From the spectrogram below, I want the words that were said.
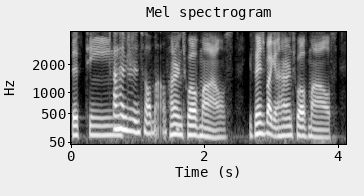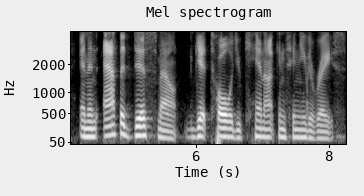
15 112 miles. 112 miles. You finish by getting 112 miles, and then at the dismount, get told you cannot continue the race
